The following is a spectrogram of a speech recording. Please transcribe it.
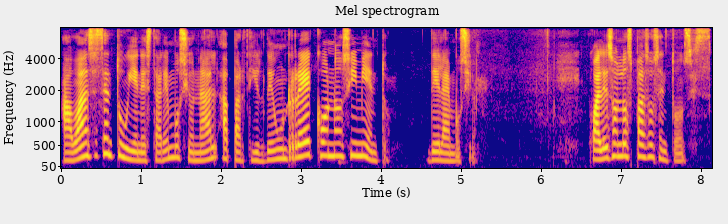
avances en tu bienestar emocional a partir de un reconocimiento de la emoción. ¿Cuáles son los pasos entonces?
